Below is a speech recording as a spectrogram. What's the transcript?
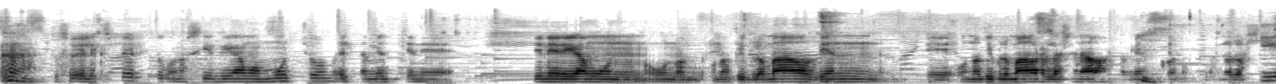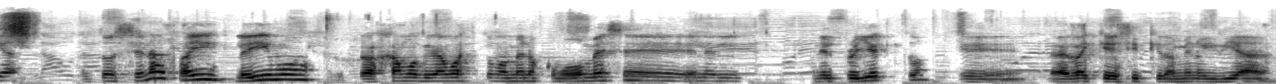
tú soy el experto, conocí, digamos, mucho, él también tiene, tiene digamos, un- unos, unos diplomados bien, eh, unos diplomados relacionados también con tecnología, entonces, nada, pues ahí leímos, trabajamos, digamos, esto más o menos como dos meses en el, en el proyecto, Eh, la verdad hay que decir que también hoy día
